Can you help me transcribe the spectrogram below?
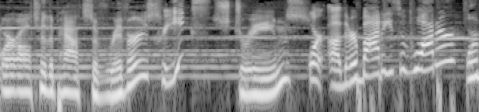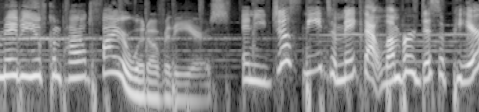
Or alter the paths of rivers, creeks, streams, or other bodies of water, or maybe you've compiled firewood over the years. and you just need to make that lumber disappear?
